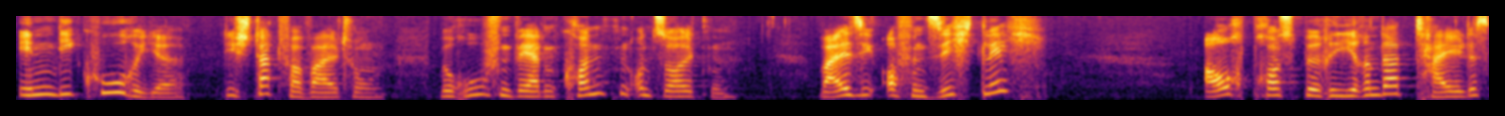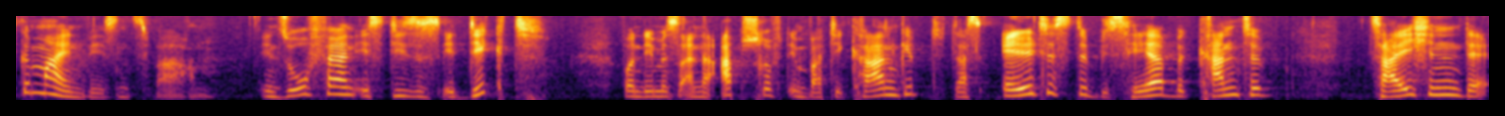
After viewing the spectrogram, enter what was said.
in die Kurie, die Stadtverwaltung, berufen werden konnten und sollten, weil sie offensichtlich auch prosperierender Teil des Gemeinwesens waren. Insofern ist dieses Edikt, von dem es eine Abschrift im Vatikan gibt, das älteste bisher bekannte Zeichen, der,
